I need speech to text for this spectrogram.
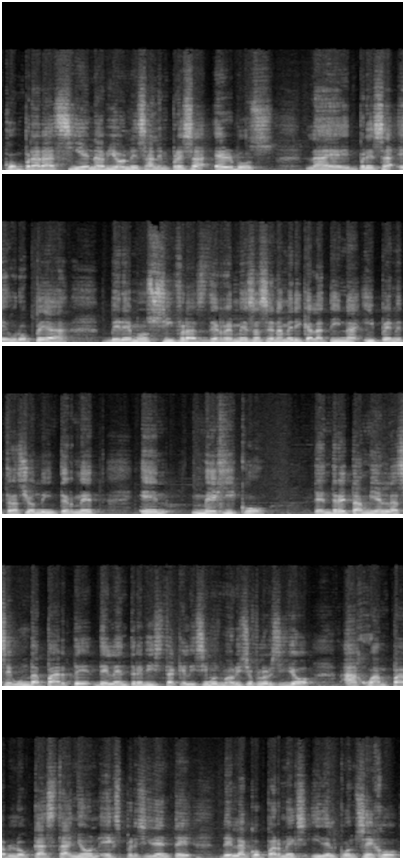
comprará 100 aviones a la empresa Airbus, la empresa europea. Veremos cifras de remesas en América Latina y penetración de Internet en México. Tendré también la segunda parte de la entrevista que le hicimos Mauricio Flores y yo a Juan Pablo Castañón, expresidente de la Coparmex y del Consejo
